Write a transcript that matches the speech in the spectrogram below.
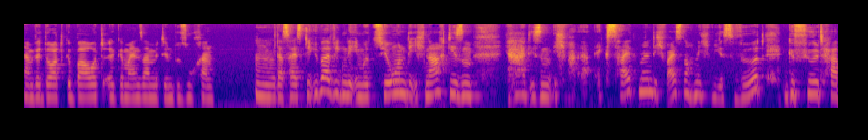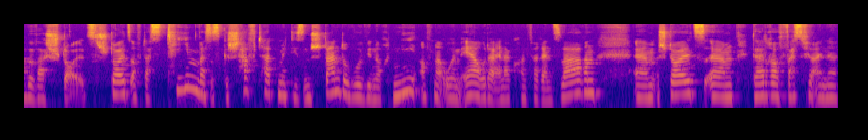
haben wir dort gebaut, äh, gemeinsam mit den Besuchern. Mm, das heißt, die überwiegende Emotion, die ich nach diesem, ja, diesem ich war Excitement, ich weiß noch nicht, wie es wird, gefühlt habe, war Stolz. Stolz auf das Team, was es geschafft hat mit diesem Stand, obwohl wir noch nie auf einer OMR oder einer Konferenz waren. Ähm, Stolz ähm, darauf, was für eine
